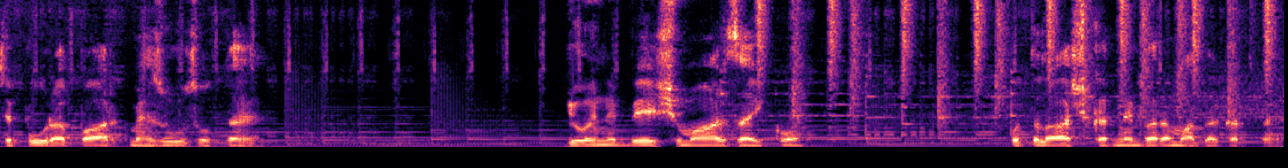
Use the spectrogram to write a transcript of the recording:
से पूरा पार्क महसूस होता है। जो इन्हें बेशुमार जायकों को तलाश करने पर आमादा करता है।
